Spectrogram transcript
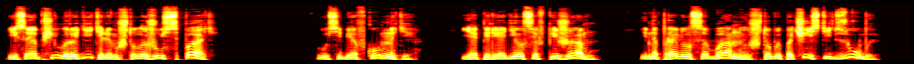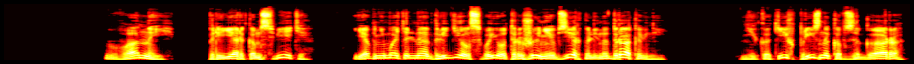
и сообщил родителям, что ложусь спать. У себя в комнате я переоделся в пижаму и направился в ванную, чтобы почистить зубы. В ванной, при ярком свете, я внимательно оглядел свое отражение в зеркале над раковиной. Никаких признаков загара.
